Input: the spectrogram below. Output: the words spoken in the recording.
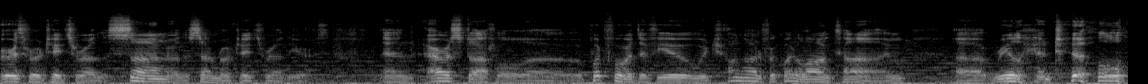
Earth rotates around the Sun or the Sun rotates around the Earth. And Aristotle uh, put forward the view, which hung on for quite a long time, uh, really until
